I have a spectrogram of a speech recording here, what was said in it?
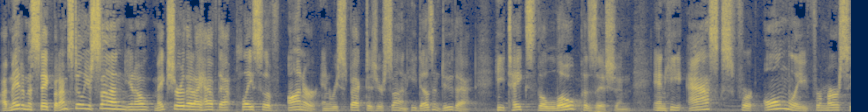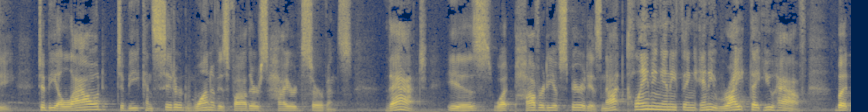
I've made a mistake, but I'm still your son, you know, make sure that I have that place of honor and respect as your son. He doesn't do that. He takes the low position and he asks for only for mercy to be allowed to be considered one of his father's hired servants. That is what poverty of spirit is. Not claiming anything, any right that you have, but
